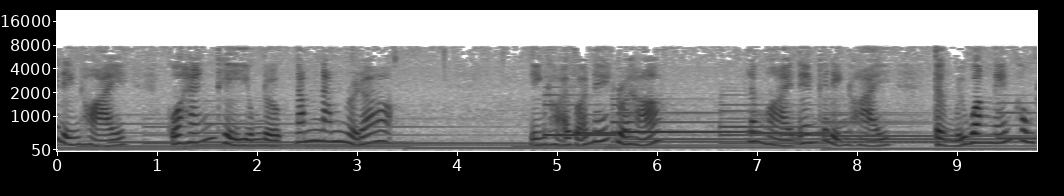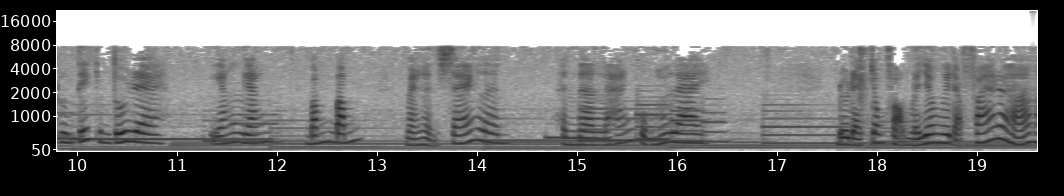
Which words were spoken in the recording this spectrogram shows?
Cái điện thoại của hắn thì dùng được 5 năm rồi đó. Điện thoại vỡ nét rồi hả? Lâm Hoài đem cái điện thoại Từng bị quăng ném không thương tiếc trong túi ra Gắn gắn Bấm bấm Màn hình sáng lên Hình nền là hắn cùng hứa lai. Đồ đạc trong phòng là do ngươi đập phá đó hả?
